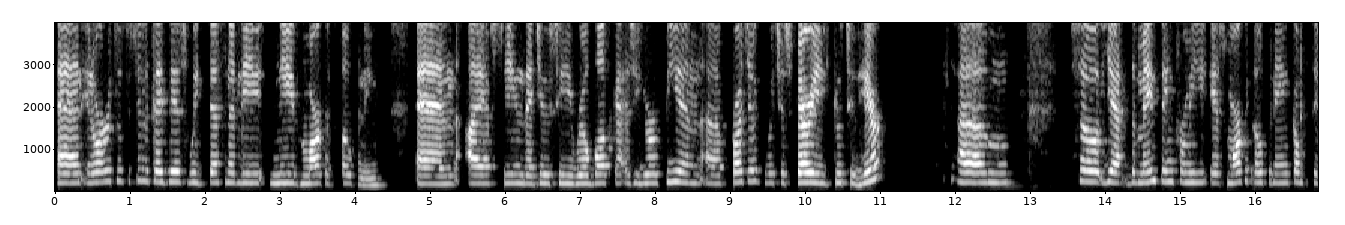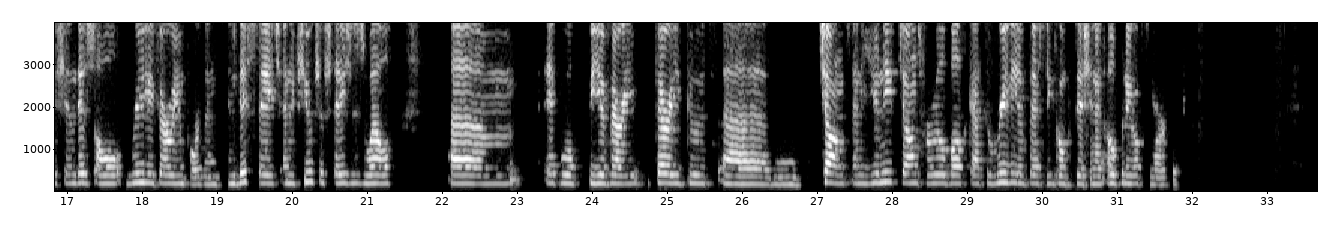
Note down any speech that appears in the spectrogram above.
And in order to facilitate this, we definitely need market opening. And I have seen that you see Rail Baltica as a European uh, project, which is very good to hear. Um, so yeah, the main thing for me is market opening, competition. This is all really very important in this stage and in future stages as well um, it will be a very, very good um, chance and a unique chance for Rail Baltica to really invest in competition and opening up the market.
